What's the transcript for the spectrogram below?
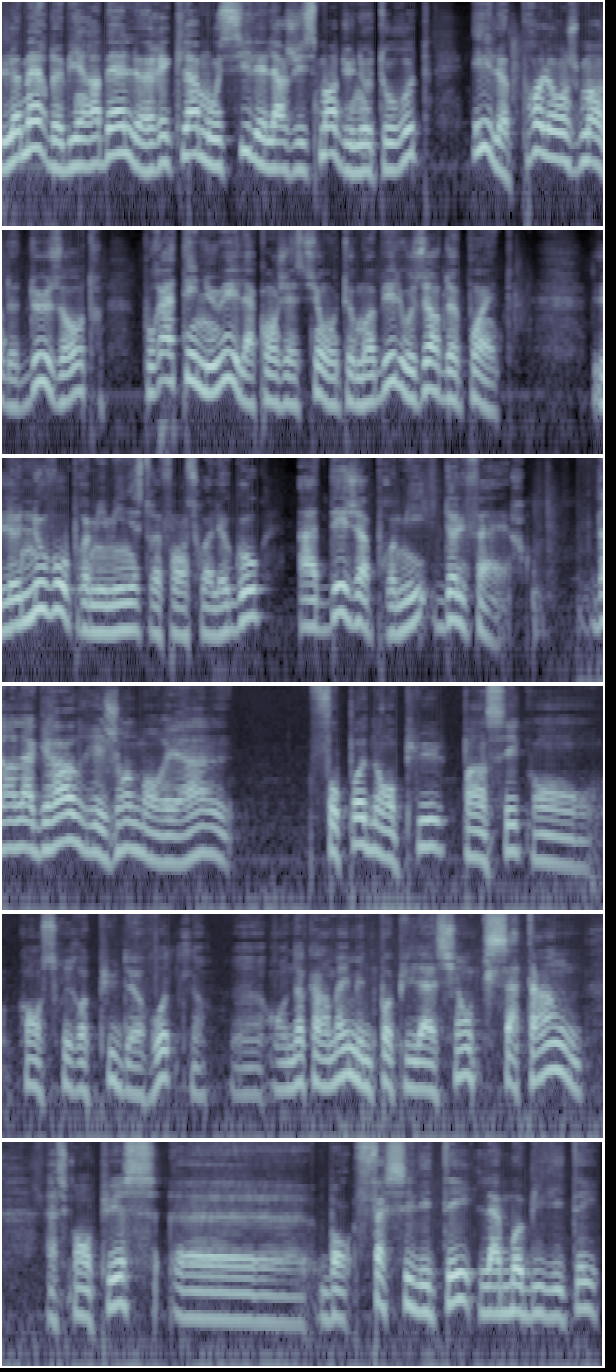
Le maire de Bienrabel réclame aussi l'élargissement d'une autoroute et le prolongement de deux autres pour atténuer la congestion automobile aux heures de pointe. Le nouveau premier ministre François Legault a déjà promis de le faire. Dans la grande région de Montréal, faut pas non plus penser qu'on construira plus de routes. Euh, on a quand même une population qui s'attend à ce qu'on puisse euh, bon, faciliter la mobilité.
